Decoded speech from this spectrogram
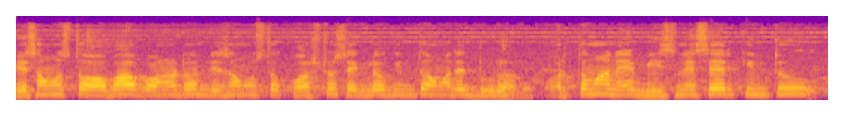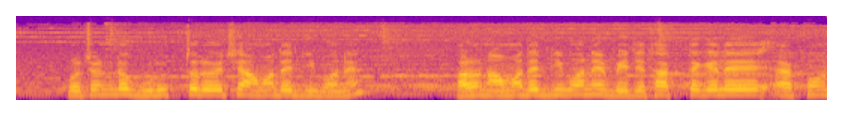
যে সমস্ত অভাব, অনটন, যে সমস্ত কষ্ট সেগুলো কিন্তু আমাদের দূর হবে। বর্তমানে বিজনেসের কিন্তু প্রচণ্ড গুরুত্ব রয়েছে আমাদের জীবনে। কারণ আমাদের জীবনে বেঁচে থাকতে গেলে এখন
